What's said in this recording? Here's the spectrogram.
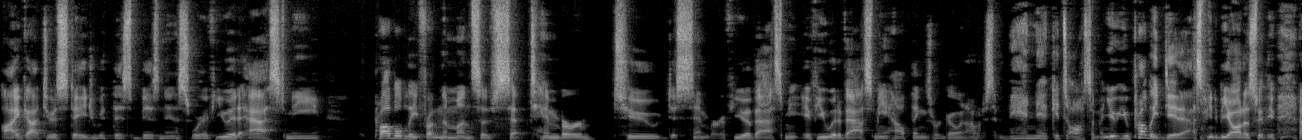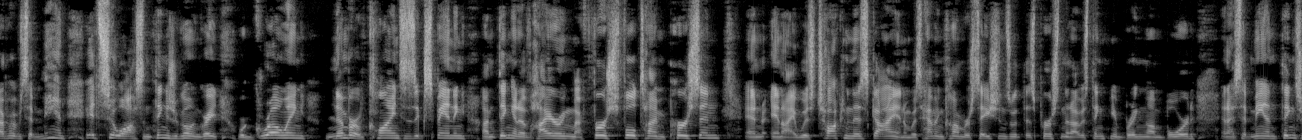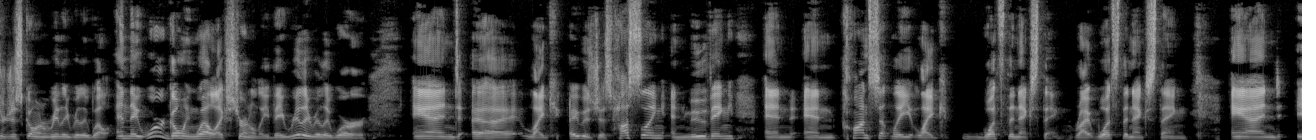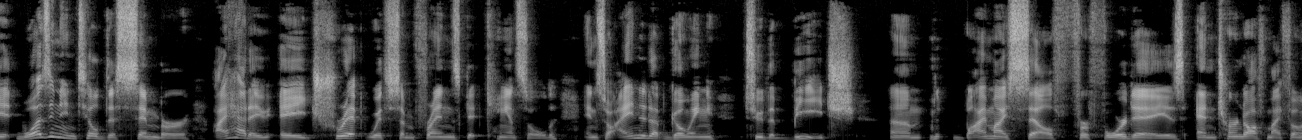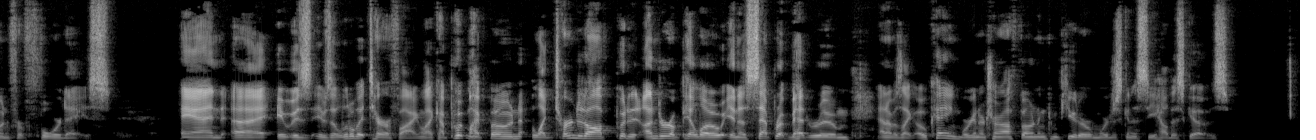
i got to a stage with this business where if you had asked me probably from the months of september to December. If you have asked me, if you would have asked me how things were going, I would have said, man, Nick, it's awesome. And you, you probably did ask me, to be honest with you. I probably said, man, it's so awesome. Things are going great. We're growing. Number of clients is expanding. I'm thinking of hiring my first full-time person. And, and I was talking to this guy and I was having conversations with this person that I was thinking of bringing on board. And I said, man, things are just going really, really well. And they were going well externally. They really, really were and uh, like it was just hustling and moving and and constantly like what's the next thing right? What's the next thing? And it wasn't until december i had a, a trip with some friends get canceled. And so i ended up going to the beach um, by myself for four days and turned off my phone for four days. And uh, it was it was a little bit terrifying. Like I put my phone, like turned it off, put it under a pillow in a separate bedroom, and I was like, okay, we're gonna turn off phone and computer, and we're just gonna see how this goes.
